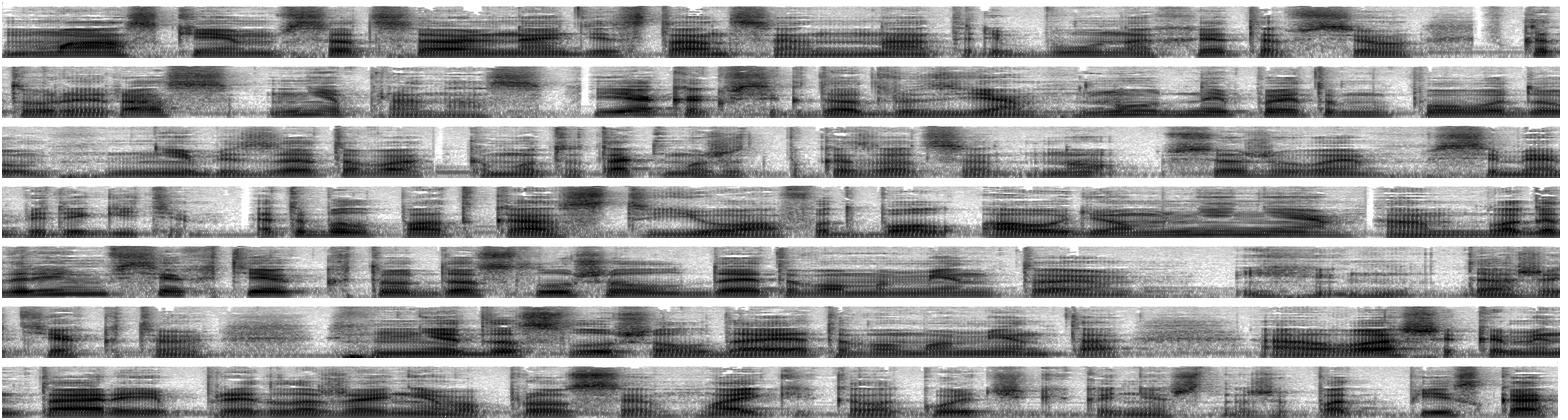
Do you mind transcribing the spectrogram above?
маски, социальная дистанция на трибунах, это все в который раз не про нас. Я, как всегда, друзья, нудный по этому поводу, не без этого, кому-то так может показаться, но все же вы себя берегите. Это был подкаст ЮАФутбол Аудио Мнение. Благодарим всех тех, кто дослушал до этого момента, и даже тех, кто не дослушал до этого момента, а ваши комментарии, предложения, вопросы, лайки, колокольчики, конечно же, подписка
